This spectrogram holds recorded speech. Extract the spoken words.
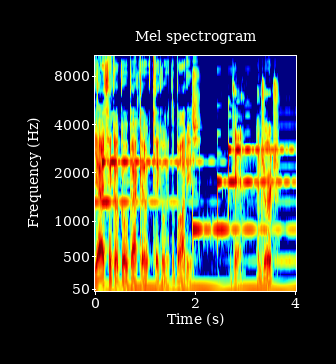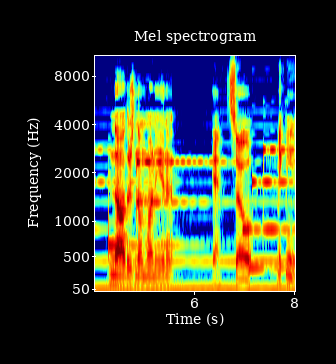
Yeah, I think I'll go back out, take a look at the bodies. Okay. And George? No, there's no money in it. Okay. So make me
